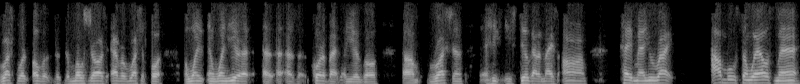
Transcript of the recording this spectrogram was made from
rushed for over the, the most yards ever rushing for in one in one year as, as a quarterback a year ago. Um, rushing, and he he still got a nice arm. hey man, you're right. I'll move somewhere else, man,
